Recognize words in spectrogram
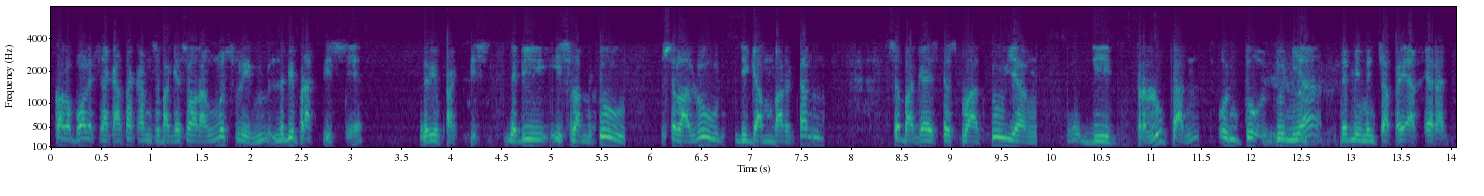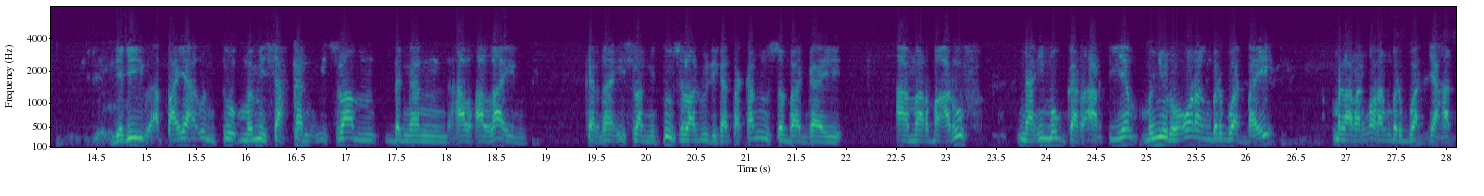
kalau boleh saya katakan sebagai seorang muslim lebih praktis ya. Lebih praktis. Jadi Islam itu selalu digambarkan sebagai sesuatu yang diperlukan untuk dunia demi mencapai akhirat. Jadi payah untuk memisahkan Islam dengan hal-hal lain karena Islam itu selalu dikatakan sebagai amar ma'ruf nahi mungkar artinya menyuruh orang berbuat baik, melarang orang berbuat jahat.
